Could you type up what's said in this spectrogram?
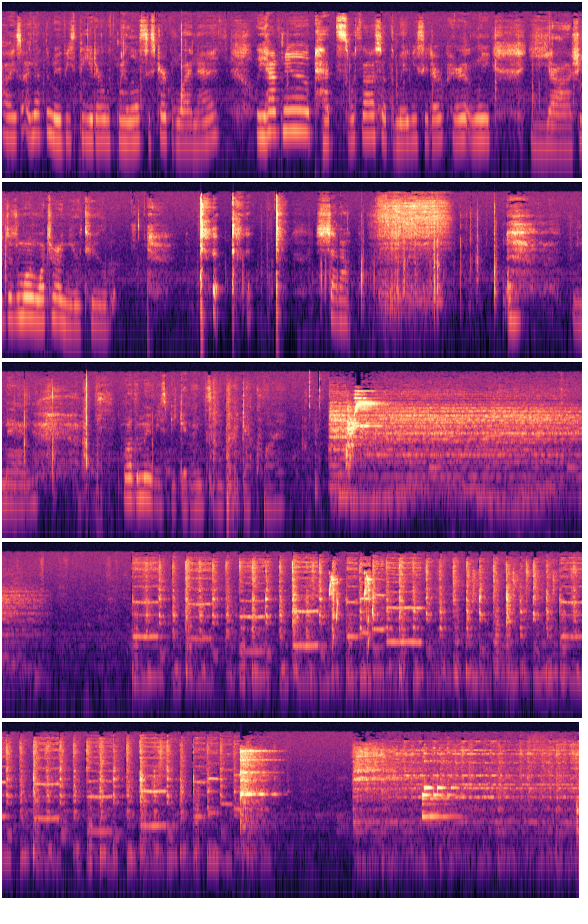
guys, I'm at the movie theater with my little sister Gwyneth. We have new pets with us at the movie theater apparently. Yeah, she doesn't want to watch it on YouTube. Shut up. Man. Well, the movie's beginning, so we better get quiet.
